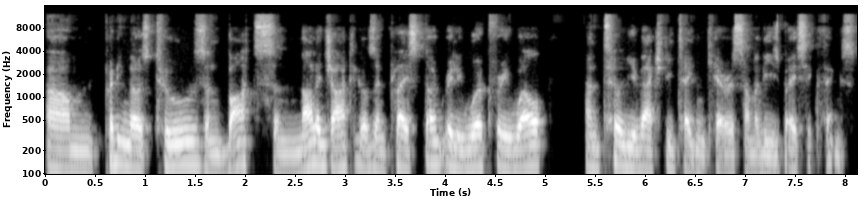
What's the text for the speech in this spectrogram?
um, putting those tools and bots and knowledge articles in place don't really work very well until you've actually taken care of some of these basic things.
